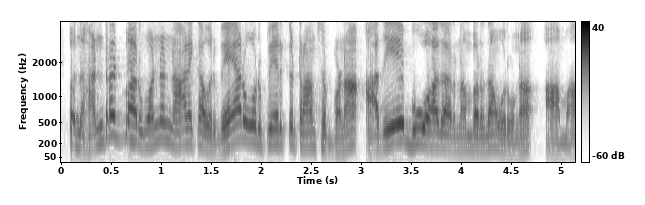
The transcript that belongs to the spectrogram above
இப்போ இந்த ஹண்ட்ரட் பார் ஒன்னு நாளைக்கு அவர் வேற ஒரு பேருக்கு ட்ரான்ஸ்ஃபர் பண்ணா அதே பூ ஆதார் நம்பர் தான் வரும்னா ஆமா.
